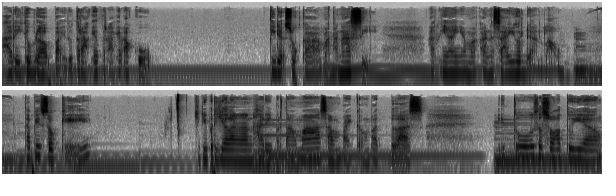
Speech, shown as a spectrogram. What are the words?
hari keberapa itu terakhir-terakhir aku tidak suka makan nasi akhirnya hanya makan sayur dan lauk. Tapi it's okay. Jadi perjalanan hari pertama sampai ke 14 itu sesuatu yang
